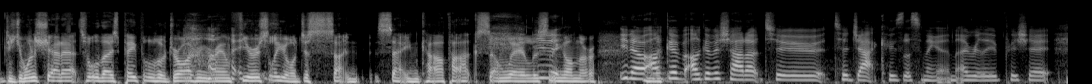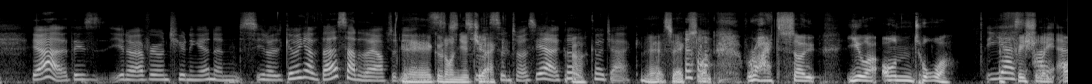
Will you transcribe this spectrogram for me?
Did you want to shout out to all those people who are driving around furiously, or just sat in, sat in car parks somewhere listening know- on the? You know, I'll give I'll give a shout out to to Jack who's listening in. I really appreciate, yeah, these you know everyone tuning in and you know giving up their Saturday afternoon. Yeah, good on you, Jack. Listen to us, yeah, go Oh. go Jack. Yeah, it's excellent. right, so you are on tour. Yes, officially I am.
